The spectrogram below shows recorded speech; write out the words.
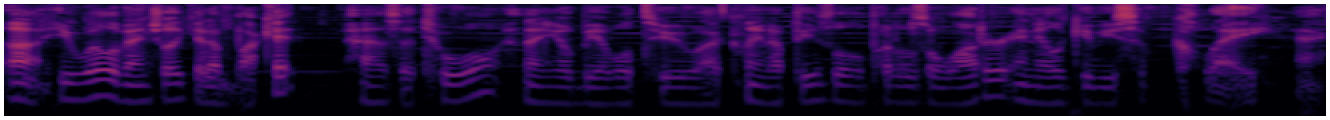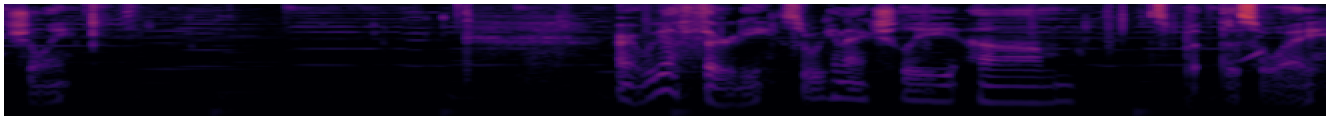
Uh, you will eventually get a bucket as a tool, and then you'll be able to uh, clean up these little puddles of water, and it'll give you some clay, actually. Alright, we got 30, so we can actually, um, let's put this away.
